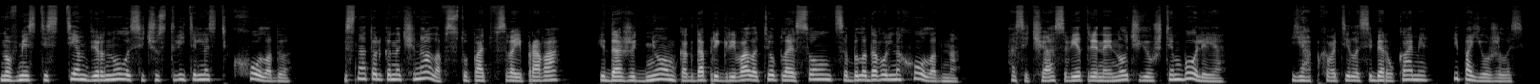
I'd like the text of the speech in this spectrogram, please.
но вместе с тем вернулась и чувствительность к холоду. Весна только начинала вступать в свои права, и даже днем, когда пригревало теплое солнце, было довольно холодно. А сейчас, ветреной ночью уж тем более. Я обхватила себя руками и поежилась.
